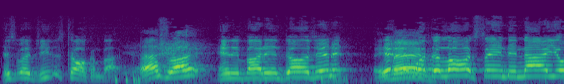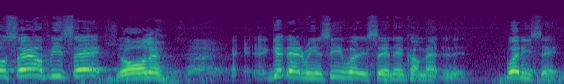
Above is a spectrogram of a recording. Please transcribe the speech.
This is what Jesus talking about. That's right. Anybody indulge in it? Amen. That's what the Lord saying, deny yourself, he said. Surely. Get that read, see what he said, and then come back to this. What he said?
